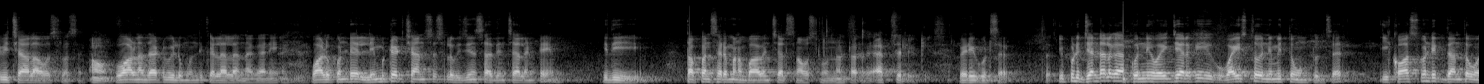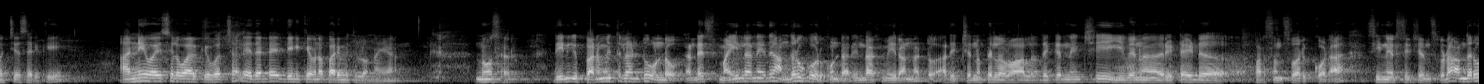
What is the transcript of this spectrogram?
ఇవి చాలా అవసరం సార్. వాళ్ళని దాటి వీళ్ళు ముందుకెళ్ళాలన్నా కానీ వాళ్ళకుండే లిమిటెడ్ ఛాన్సెస్లో విజయం సాధించాలంటే ఇది తప్పనిసరి మనం భావించాల్సిన అవసరం ఉందంటారు. Absolutely sir very good sir ఇప్పుడు జనరల్గా కొన్ని వైద్యాలకి వయసుతో నిమిత్తం ఉంటుంది సార్ ఈ కాస్మెటిక్ దంతం వచ్చేసరికి అన్ని వయసుల వాళ్ళకి ఇవ్వచ్చా? లేదంటే దీనికి ఏమైనా పరిమితులు ఉన్నాయా? నో సార్ దీనికి పరిమితులు అంటూ ఉండవు. అంటే స్మైల్ అనేది అందరూ కోరుకుంటారు. ఇందాక మీరు అన్నట్టు అది చిన్నపిల్లల వాళ్ళ దగ్గర నుంచి ఈవెన్ రిటైర్డ్ పర్సన్స్ వరకు కూడా సీనియర్ సిటిజన్స్ కూడా అందరూ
